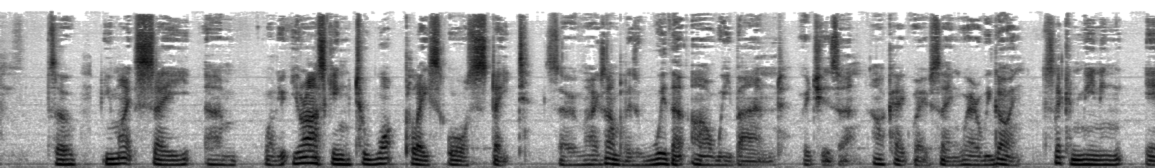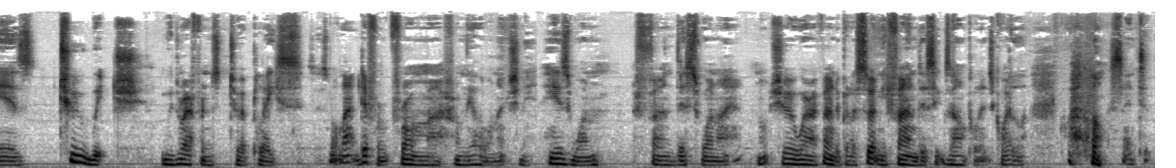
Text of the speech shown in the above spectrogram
So you might say um, well, you're asking to what place or state. So my example is, whither are we bound? Which is an archaic way of saying, where are we going? Second meaning is to which, with reference to a place. So it's not that different from uh, from the other one actually. Here's one. I found this one. I'm not sure where I found it, but I certainly found this example. It's quite a, quite a long sentence.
